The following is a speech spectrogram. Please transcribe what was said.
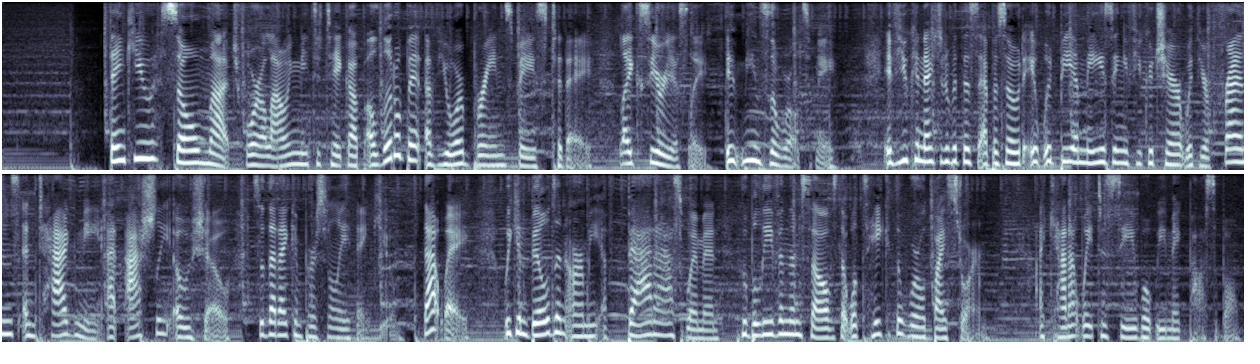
Thank you so much for allowing me to take up a little bit of your brain space today. Like, seriously, it means the world to me. If you connected with this episode, it would be amazing if you could share it with your friends and tag me at Ashley O Show so that I can personally thank you. That way, we can build an army of badass women who believe in themselves that will take the world by storm. I cannot wait to see what we make possible.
